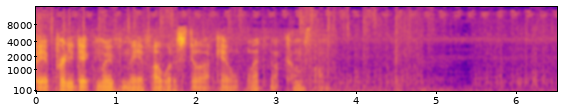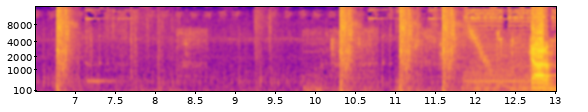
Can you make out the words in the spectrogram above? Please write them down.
Be a pretty dick move of me if I would have still that kill. Where did that come from? Got him.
